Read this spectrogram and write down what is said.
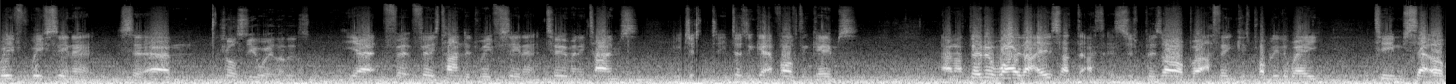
we've, we've seen it. so, Um, Chelsea away, that is. yeah, f- first-handed, we've seen it too many times. He just he doesn't get involved in games, and I don't know why that is. It's just bizarre, but I think it's probably the way teams set up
